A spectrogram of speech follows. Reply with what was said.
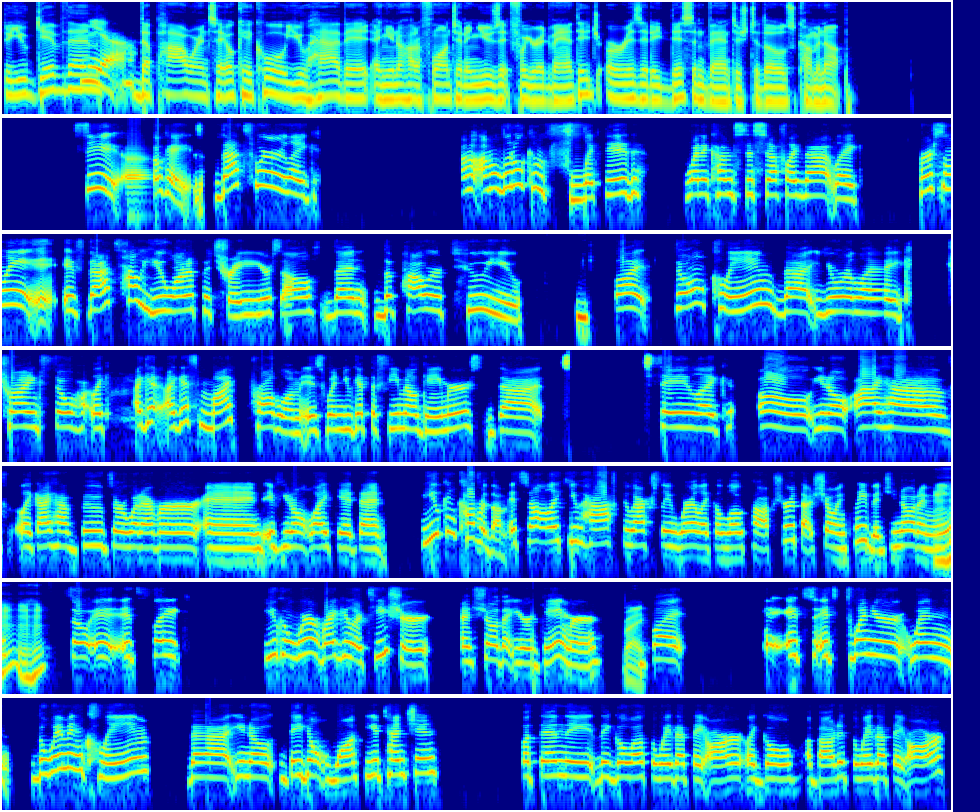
do you give them yeah. the power and say okay cool you have it and you know how to flaunt it and use it for your advantage or is it a disadvantage to those coming up see uh, okay that's where like I'm, I'm a little conflicted when it comes to stuff like that like personally if that's how you want to portray yourself then the power to you but don't claim that you're like trying so hard like I get I guess my problem is when you get the female gamers that say like oh you know I have like I have boobs or whatever and if you don't like it then you can cover them. It's not like you have to actually wear like a low top shirt that's showing cleavage you know what I mean? Mm-hmm, mm-hmm. so it, it's like you can wear a regular t-shirt and show that you're a gamer right. but it's it's when you're when the women claim that you know they don't want the attention but then they they go out the way that they are like go about it the way that they are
